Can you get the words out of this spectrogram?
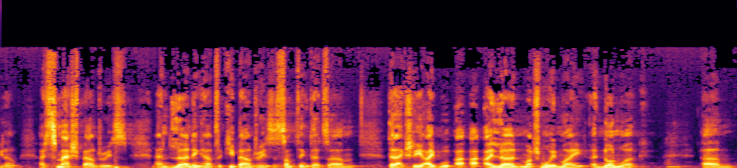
you know, I smash boundaries, and learning how to keep boundaries is something that um, that actually I, I, I learn much more in my uh, non-work, um,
